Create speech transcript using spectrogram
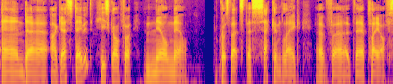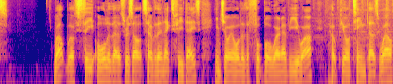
And uh, our guest, David, he's gone for 0 0 because that's the second leg of uh, their playoffs. Well, we'll see all of those results over the next few days. Enjoy all of the football wherever you are. I hope your team does well.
